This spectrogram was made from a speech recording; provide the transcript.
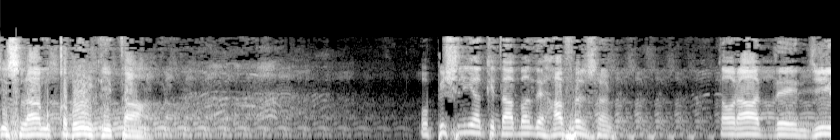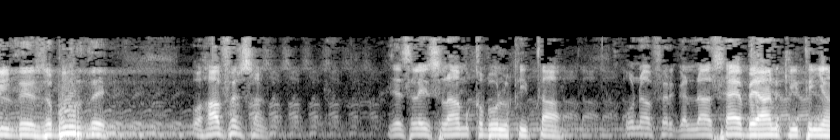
اسلام قبول کیتا۔ وہ پچھلیاں کتاباں دے حافظ سن۔ تورات دے، انجیل دے، زبور دے، وہ حافظ سن۔ جس لیے اسلام قبول کیتا، انہاں پھر گلا سہ بیان کیتیاں،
